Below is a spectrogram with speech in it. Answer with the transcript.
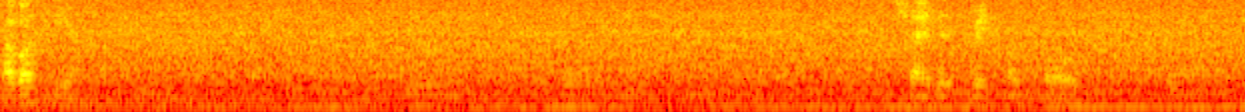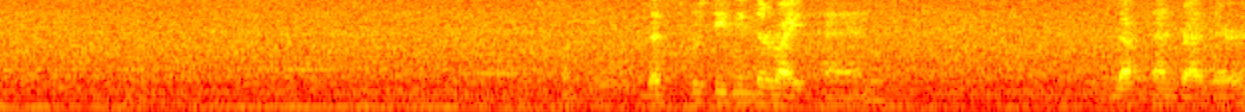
How about here? Let's try this brachial pulse. Okay. Let's proceed in the right hand. Left hand rather.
